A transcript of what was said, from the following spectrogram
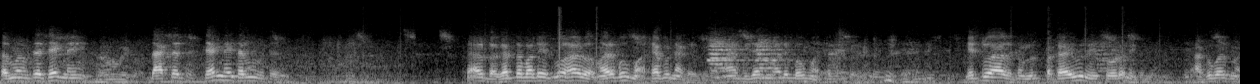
થર્મોમીટર છે કે નહીં? ડાક્ટર છે કે નહીં થર્મોમીટર ભગત તો માટે એટલું સારું. અમારે બહુ માથાકૂટ ના કરી બીજા માટે બહુ માથાકૂટ કરી એટલું સારું. તમને પકડાયું નહીં છોડો નહીં. આખું બસ ના.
